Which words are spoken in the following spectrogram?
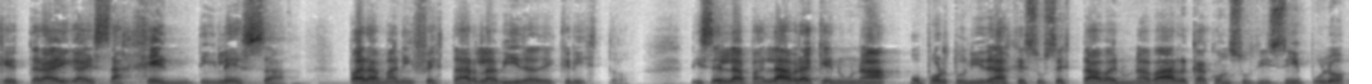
que traiga esa gentileza para manifestar la vida de Cristo. Dice la palabra que en una oportunidad Jesús estaba en una barca con sus discípulos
